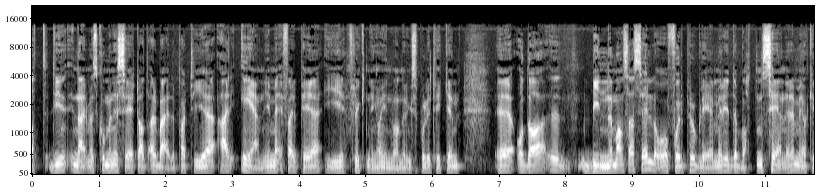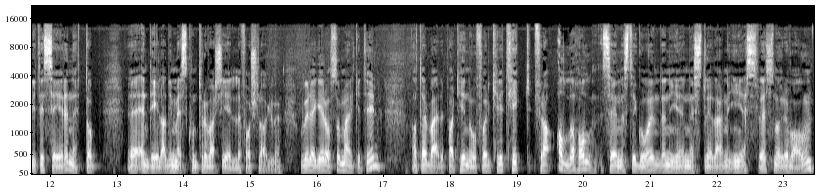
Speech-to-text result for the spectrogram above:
at de nærmest kommuniserte at Arbeiderpartiet er enig med Frp i flyktning- og innvandringspolitikken. Eh, og da eh, binder man seg selv og får problemer i debatten senere med å kritisere nettopp eh, en del av de mest kontroversielle forslagene. Og Vi legger også merke til at Arbeiderpartiet nå får kritikk fra alle hold. Senest i går den nye nestlederen i SV, Snorre Valen,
